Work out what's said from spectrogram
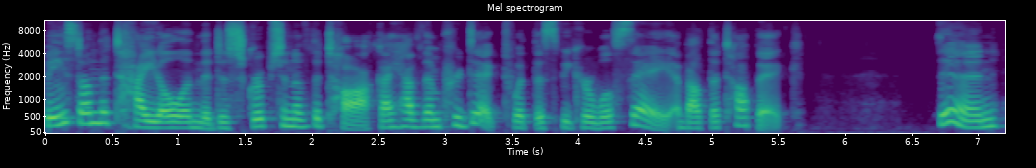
Based on the title and the description of the talk, I have them predict what the speaker will say about the topic. Then,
